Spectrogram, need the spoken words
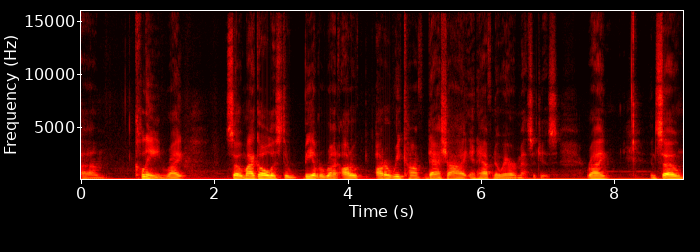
um, clean, right? So my goal is to be able to run auto auto reconf dash i and have no error messages, right? And so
